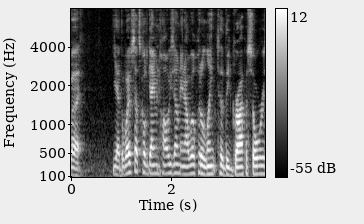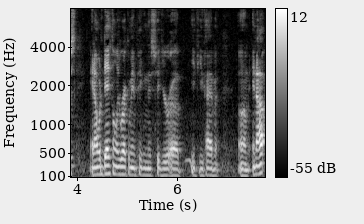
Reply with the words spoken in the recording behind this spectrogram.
but yeah, the website's called Game and Hobby Zone, and I will put a link to the Gryposaurus, and I would definitely recommend picking this figure up if you haven't. Um, and I,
